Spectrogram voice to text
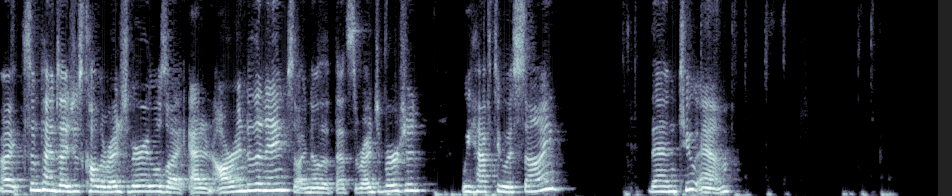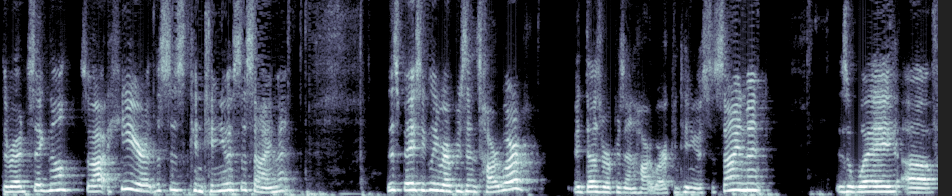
All right, sometimes I just call the reg variables, I add an R into the name, so I know that that's the reg version. We have to assign then to M the reg signal. So out here, this is continuous assignment. This basically represents hardware. It does represent hardware. Continuous assignment is a way of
